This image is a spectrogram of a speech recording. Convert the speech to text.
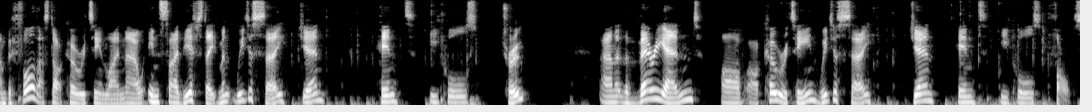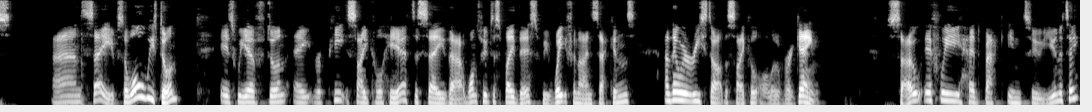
And before that start coroutine line now, inside the if statement, we just say gen hint equals true. And at the very end of our coroutine, we just say gen hint equals false and save. So all we've done is we have done a repeat cycle here to say that once we've displayed this, we wait for nine seconds and then we restart the cycle all over again. So if we head back into Unity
